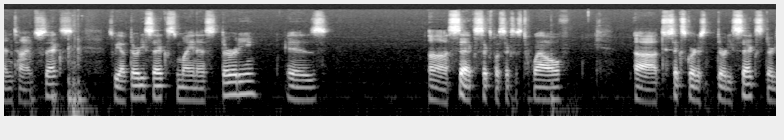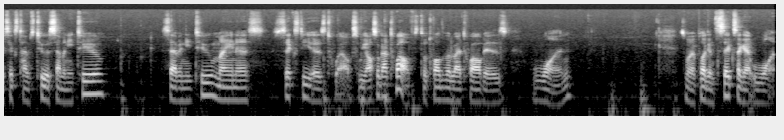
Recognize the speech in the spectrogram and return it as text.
10 times 6. So we have 36 minus 30 is uh, 6. 6 plus 6 is 12. Uh, 6 squared is 36. 36 times 2 is 72. 72 minus 60 is 12. So we also got 12. So 12 divided by 12 is 1. So when I plug in 6, I get 1.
